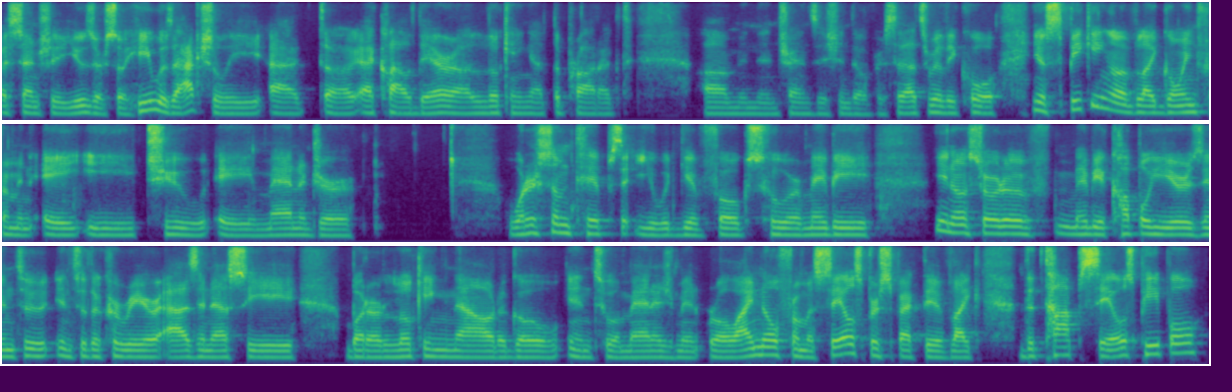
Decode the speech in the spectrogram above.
essentially a user. So he was actually at uh, at Cloudera looking at the product um, and then transitioned over. So that's really cool. You know, speaking of like going from an AE to a manager, what are some tips that you would give folks who are maybe you know sort of maybe a couple years into into the career as an SE but are looking now to go into a management role? I know from a sales perspective like the top salespeople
